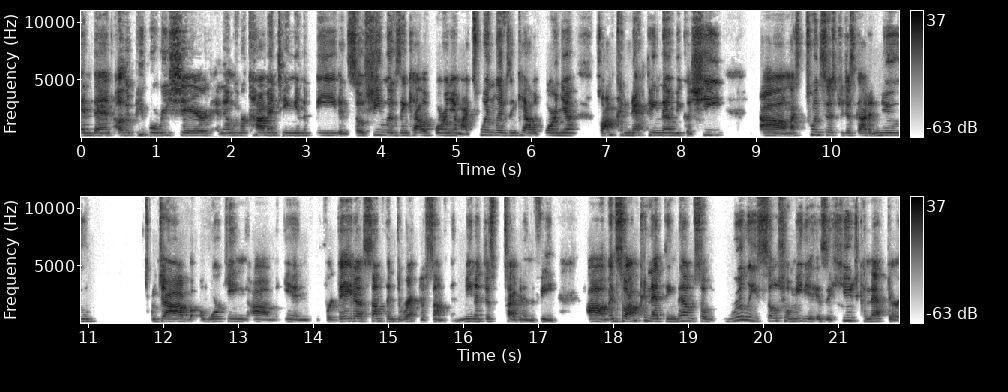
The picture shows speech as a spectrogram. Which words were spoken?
and then other people reshared, and then we were commenting in the feed. And so she lives in California, my twin lives in California, so I'm connecting them because she, uh, my twin sister, just got a new job working um, in for data something direct or something. Mina just type it in the feed. Um, and so I'm connecting them. So really, social media is a huge connector.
